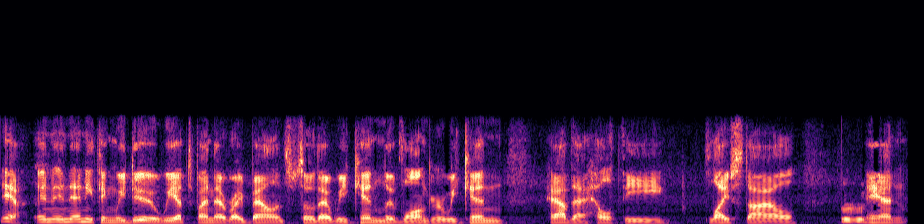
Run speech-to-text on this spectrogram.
Yeah, and in anything we do, we have to find that right balance so that we can live longer, we can have that healthy lifestyle Mhm. and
